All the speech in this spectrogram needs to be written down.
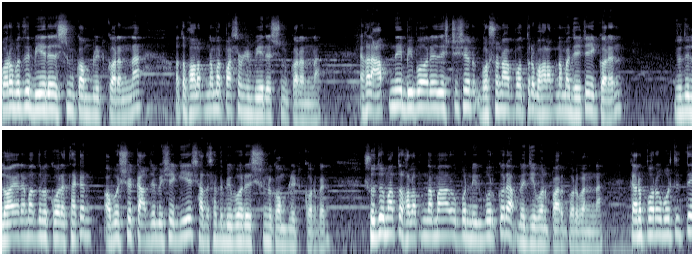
পরবর্তী বিয়ে রেজিস্ট্রেশন কমপ্লিট করেন না, অথবা হলফনামার পাশাপাশি বিয়ে রেজিস্ট্রেশন করেন না। এখন আপনি বিবাহ রেজিস্ট্রেশন ঘোষণাপত্র বা হলফনামা যেটাই করেন যদি লয়ারের মাধ্যমে করে থাকেন, অবশ্যই কার্য বিষয়ে গিয়ে সাথে সাথে বিবাহ রেজিস্ট্রেশন কমপ্লিট করবেন। শুধুমাত্র হলফনামার উপর নির্ভর করে আপনি জীবন পার করবেন না। কারণ পরবর্তীতে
